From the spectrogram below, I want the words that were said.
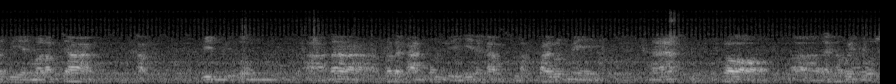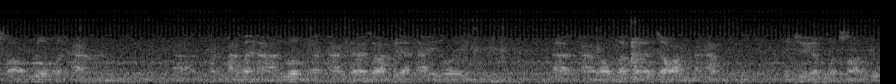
ทะเบียนมารับจ้างครับบินอยู่ตรง หน้าพัฒการคงหลีนะครับหลังป้ายรถเมล์นะก็ได้เข้าไปตรวจสอบร่วมกับทางทางทางทหารร่วมกับทางจราจรพญาไทยโดยทางรองกับจราจรนะครับจะช่วยกันตรวจสอบดู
